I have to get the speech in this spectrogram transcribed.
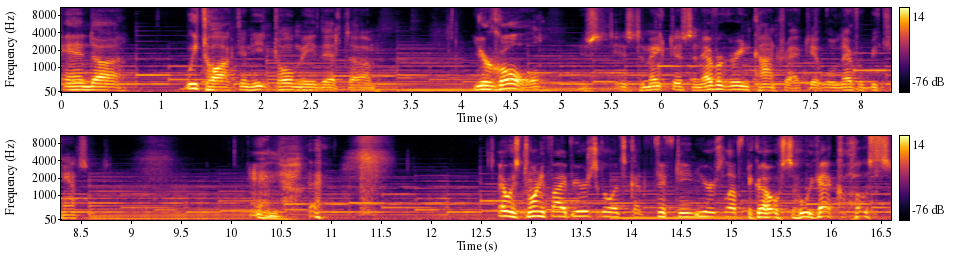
And uh, we talked, and he told me that um, your goal is, is to make this an evergreen contract. It will never be canceled. And that was 25 years ago. It's got 15 years left to go, so we got close.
